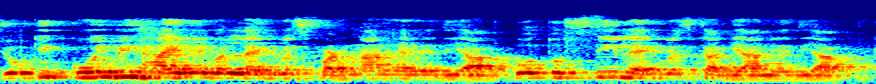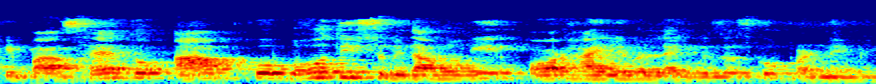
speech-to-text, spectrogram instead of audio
जो कि कोई भी हाई लेवल लैंग्वेज पढ़ना है यदि आपको तो सी लैंग्वेज का ज्ञान यदि आपके पास है तो आपको बहुत ही सुविधा होगी और हाई लेवल लैंग्वेजेस को पढ़ने में।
